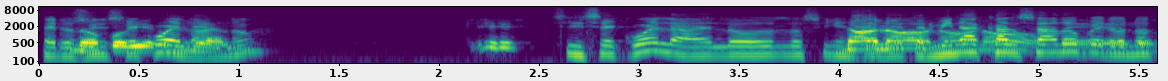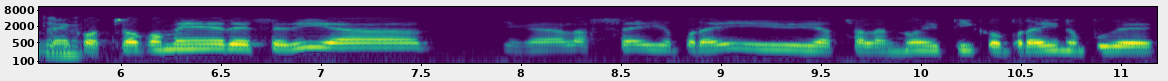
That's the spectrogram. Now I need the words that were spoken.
Pero sin secuelas, ¿no? Sin secuelas es lo, siguiente. terminas cansado, pero no te... Me costó comer ese día, llegar a las seis o por ahí, hasta las nueve y pico por ahí no pude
